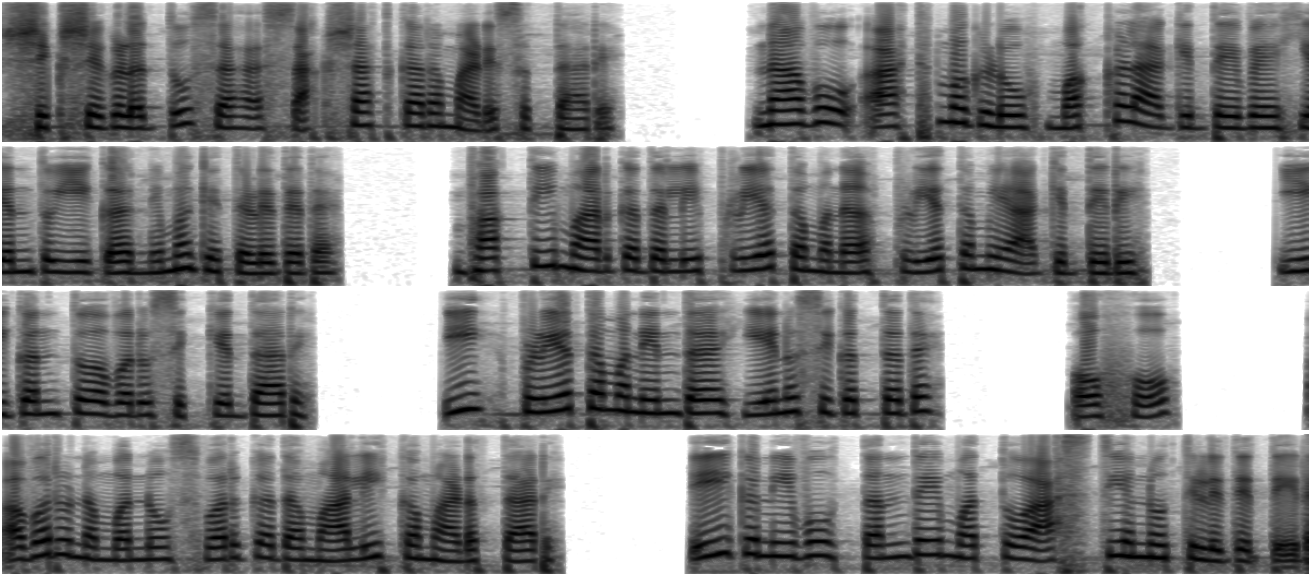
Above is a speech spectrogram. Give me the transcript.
ಶಿಕ್ಷೆಗಳದ್ದು ಸಹ ಸಾಕ್ಷಾತ್ಕಾರ ಮಾಡಿಸುತ್ತಾರೆ. ನಾವು ಆತ್ಮಗಳು ಮಕ್ಕಳಾಗಿದ್ದೇವೆ ಎಂದು ಈಗ ನಿಮಗೆ ತಿಳಿದಿದೆ. ಭಕ್ತಿ ಮಾರ್ಗದಲ್ಲಿ ಪ್ರಿಯತಮನ ಪ್ರಿಯತಮೆಯಾಗಿದ್ದೀರಿ. ಈಗಂತೂ ಅವರು ಸಿಕ್ಕಿದ್ದಾರೆ. ಈ ಪ್ರಿಯತಮನಿಂದ ಏನು ಸಿಗುತ್ತದೆ? ಓಹೋ, ಅವರು ನಮ್ಮನ್ನು ಸ್ವರ್ಗದ ಮಾಲೀಕ ಮಾಡುತ್ತಾರೆ. ಈಗ ನೀವು ತಂದೆ ಮತ್ತು ಆಸ್ತಿಯನ್ನು ತಿಳಿದಿದ್ದೀರ?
